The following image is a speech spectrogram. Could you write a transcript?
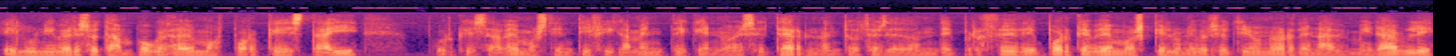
el universo tampoco sabemos por qué está ahí, porque sabemos científicamente que no es eterno, entonces de dónde procede, porque vemos que el universo tiene un orden admirable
